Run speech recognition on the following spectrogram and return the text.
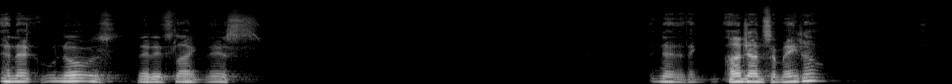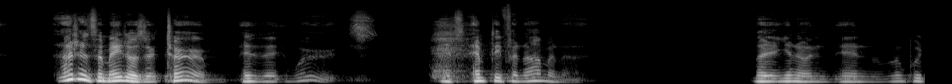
And that who knows that it's like this? Then I think Ajahn Sumedho. Ajahn Sumedho is a term, it's words. It's empty phenomena. But you know, in, in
